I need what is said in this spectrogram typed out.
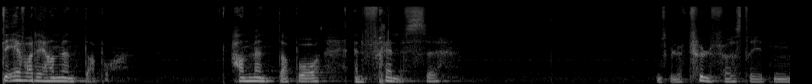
Det var det han venta på. Han venta på en frelser som skulle fullføre striden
